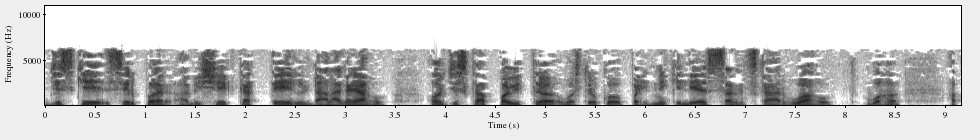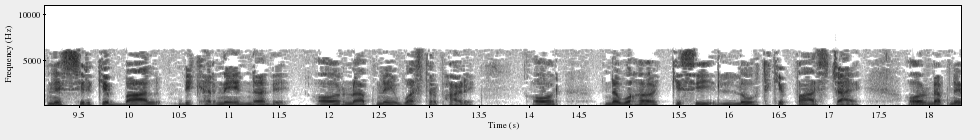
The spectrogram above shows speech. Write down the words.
जिसके सिर पर अभिषेक का तेल डाला गया हो और जिसका पवित्र वस्त्रों को पहनने के लिए संस्कार हुआ हो, वह अपने सिर के बाल बिखरने न दे और न अपने वस्त्र फाड़े और न वह किसी लोथ के पास जाए। और न अपने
